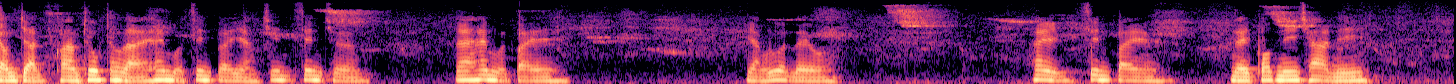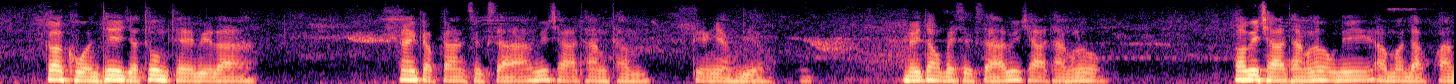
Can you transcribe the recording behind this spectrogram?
กำจัดความทุกข์ทั้งหลายให้หมดสิ้นไปอย่างชิ้นสิ้นเชิง และให้หมดไปอย่างรวดเร็ว ให้สิ้นไปในภพนี้ชาตินี้ ก็ควรที่จะทุ่มเทเวลา ให้กับการศึกษาวิชาทางธรรมเพียงอย่างเดียว ไม่ต้องไปศึกษาวิชาทางโลก เพราะวิชาทางโลกนี้เอามาดับความ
